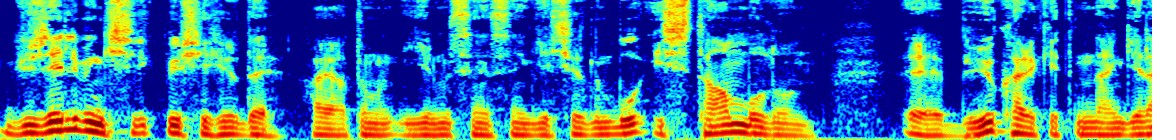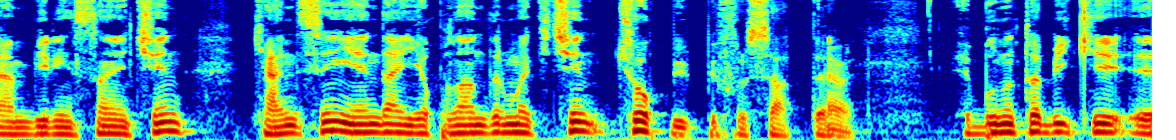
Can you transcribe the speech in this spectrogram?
150 bin kişilik bir şehirde hayatımın 20 senesini geçirdim. Bu İstanbul'un e, büyük hareketinden gelen bir insan için kendisini yeniden yapılandırmak için çok büyük bir fırsattı. Evet. E, bunu tabii ki e,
